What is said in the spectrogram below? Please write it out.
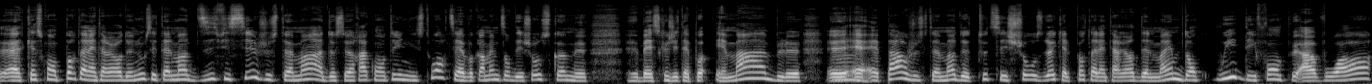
Euh, qu'est-ce qu'on porte à l'intérieur de nous, c'est tellement difficile justement de se raconter une histoire. Tu sais, elle va quand même dire des choses comme, euh, euh, ben, est-ce que j'étais pas aimable? Euh, elle, elle parle justement de toutes ces choses-là qu'elle porte à l'intérieur d'elle-même. Donc oui, des fois, on peut avoir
